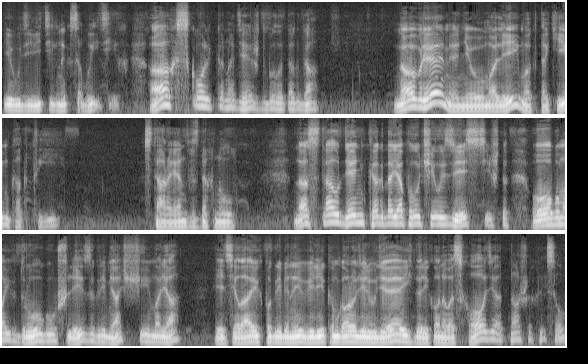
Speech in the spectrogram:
и удивительных событиях. Ах, сколько надежд было тогда! Но время неумолимо к таким, как ты. Старый Энд вздохнул. Настал день, когда я получил известие, что оба моих друга ушли за гремящие моря, и тела их погребены в великом городе людей, далеко на восходе от наших лесов.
